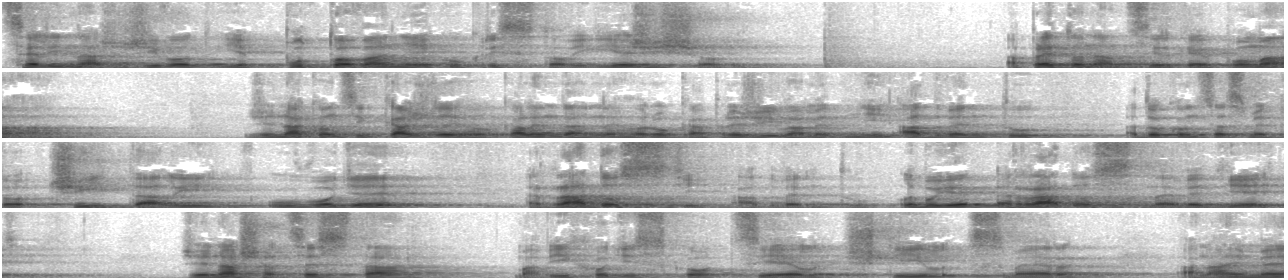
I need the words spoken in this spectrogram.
Celý náš život je putovanie ku Kristovi, k Ježišovi. A preto nám církev pomáha, že na konci každého kalendárneho roka prežívame dni adventu a dokonca sme to čítali v úvode radosti adventu. Lebo je radostné vedieť, že naša cesta má východisko, cieľ, štýl, smer a najmä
